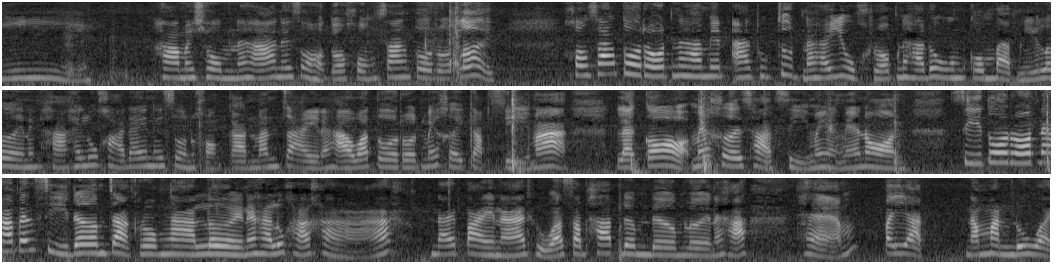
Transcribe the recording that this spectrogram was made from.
นี่ พามาชมนะคะ ในส่วนของตัวโครงสร้างตัวรถเลย โครงสร้างตัวรถนะคะเม็ดอาร์ทุกจุดนะคะ อยู่ครบนะคะ ดูกลมๆแบบนี้เลยนะคะ ให้ลูกค้าได้ในส่วนของการมั่นใจนะคะ ว่าตัวรถไม่เคยกลับสีมาก และก็ไม่เคยสาดสีมาอย่างแน่นอน สีตัวรถนะคะเป็นสีเดิมจากโรงงานเลยนะคะ ลูกค้าขาได้ไปนะ ถือว่าสภาพเดิมๆเลยนะคะ แถมประหยัดน้ำมันด้วย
